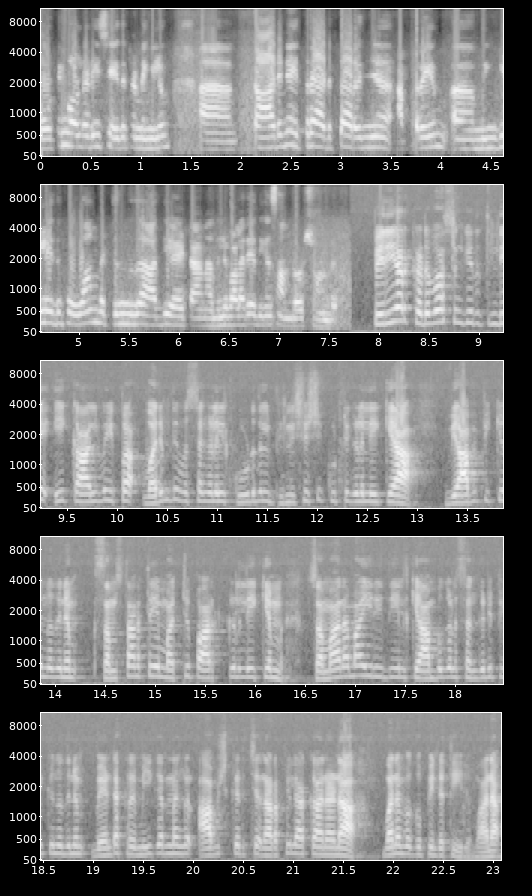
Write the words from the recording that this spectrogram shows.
ബോട്ടിംഗ് ഓൾറെഡി ചെയ്തിട്ടുണ്ടെങ്കിലും കാടിനെ ഇത്ര അടുത്തറിഞ്ഞ് അത്രയും മിങ്കിൾ ചെയ്ത് പോവാൻ പറ്റുന്നത് ആദ്യമായിട്ടാണ്. അതിൽ വളരെയധികം സന്തോഷമുണ്ട്. പെരിയാർ കടുവാ സംഗീതത്തിന്റെ ഈ കാൽവയ്പ് വരും ദിവസങ്ങളിൽ കൂടുതൽ ഭിന്നശേഷി കുട്ടികളിലേക്ക് വ്യാപിപ്പിക്കുന്നതിനും സംസ്ഥാനത്തെ മറ്റു പാർക്കുകളിലേക്കും സമാനമായ രീതിയിൽ ക്യാമ്പുകൾ സംഘടിപ്പിക്കുന്നതിനും വേണ്ട ക്രമീകരണങ്ങൾ ആവിഷ്കരിച്ച് നടപ്പിലാക്കാനാണ് വനംവകുപ്പിന്റെ തീരുമാനം.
